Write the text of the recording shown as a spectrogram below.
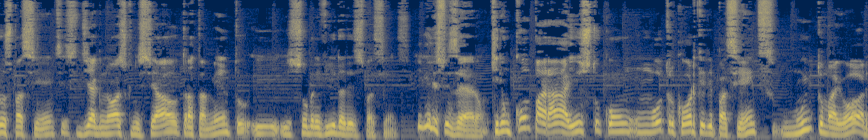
dos pacientes, diagnóstico inicial, tratamento e, e sobrevida desses pacientes. O que, que eles fizeram? Queriam comparar isto com um outro corte de pacientes muito maior,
